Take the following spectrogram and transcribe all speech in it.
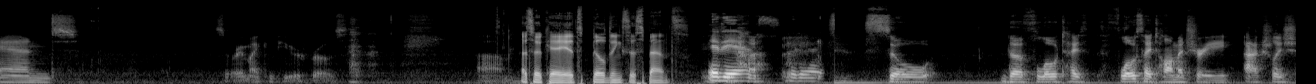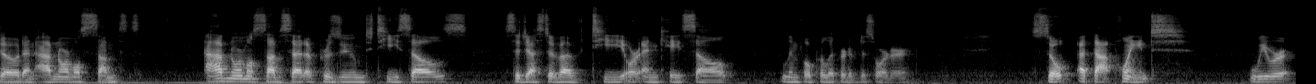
and sorry, my computer froze. um, That's okay. It's building suspense. It is. It is. So the flow ty- flow cytometry actually showed an abnormal sub- abnormal subset of presumed T cells suggestive of T or NK cell lymphoproliferative disorder. So at that point, we were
